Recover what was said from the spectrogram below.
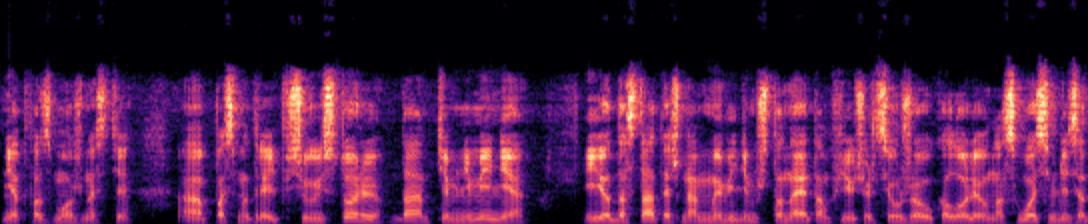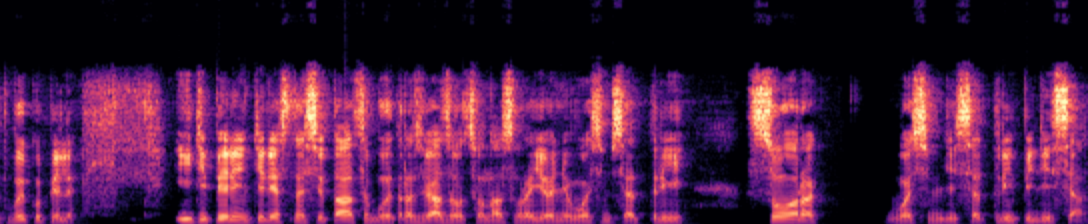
нет возможности а, посмотреть всю историю, да, тем не менее, ее достаточно, мы видим, что на этом фьючерсе уже укололи у нас 80, выкупили, и теперь интересная ситуация будет развязываться у нас в районе 83.40, 83.50.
